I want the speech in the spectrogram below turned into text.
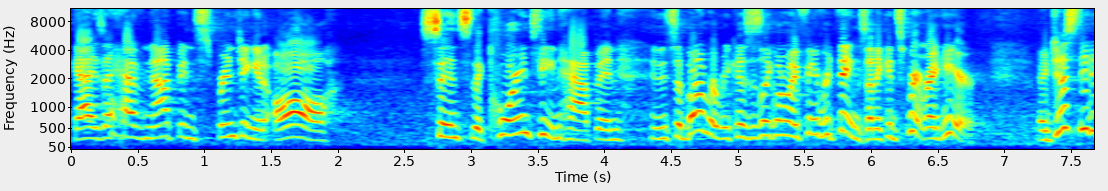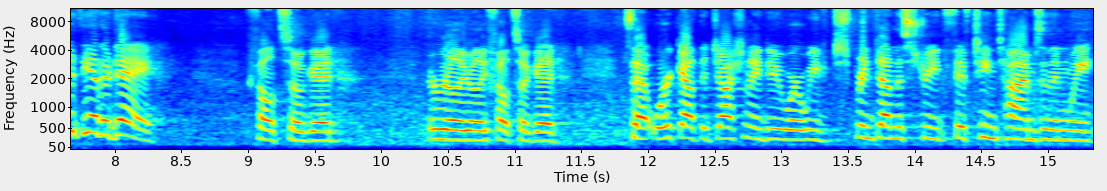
Guys, I have not been sprinting at all since the quarantine happened, and it's a bummer because it's like one of my favorite things, and I can sprint right here. I just did it the other day. Felt so good. It really, really felt so good. It's that workout that Josh and I do where we sprint down the street 15 times and then we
